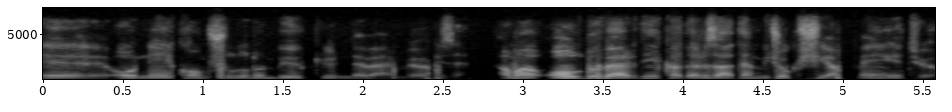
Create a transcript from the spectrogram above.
e, o n komşuluğunun büyüklüğünü de vermiyor bize. Ama oldu verdiği kadarı zaten birçok işi yapmaya yetiyor.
